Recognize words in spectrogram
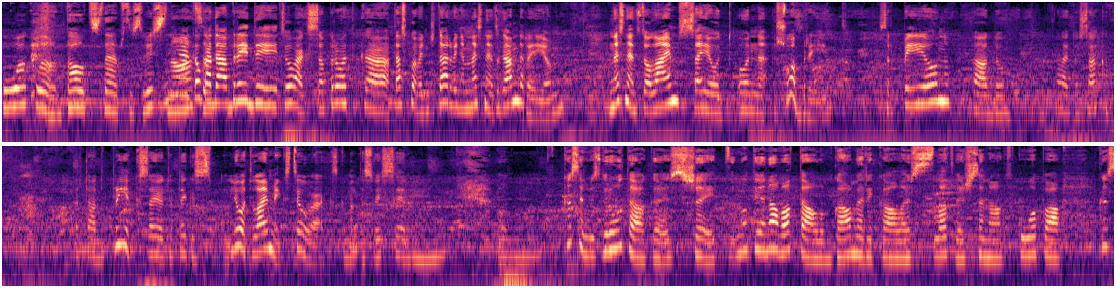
kokla un tautas tērps, tas viss nāk. Jā, kaut kādā brīdī cilvēks saprot, ka tas, ko viņš dara, viņam nesniedz gandarījumu, nesniedz to laimes sajūtu. Un šobrīd ar pilnu tādu, kā lai to saka, ar tādu prieku sajūtu, ka esmu ļoti laimīgs cilvēks, ka man tas viss ir. Um, kas ir visgrūtākais šeit? Nu, tie nav attālumi kā Amerikā, lai latvieši sanāktu kopā. Kas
